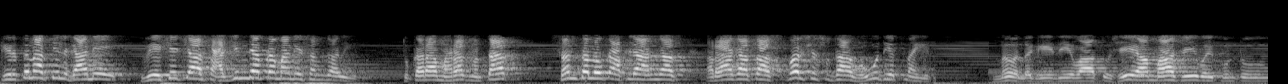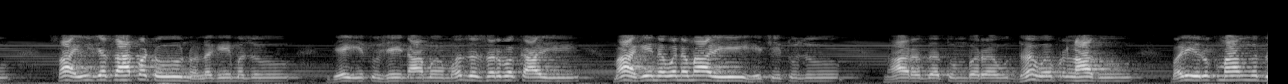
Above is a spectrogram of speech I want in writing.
कीर्तनातील गाणे वेशेच्या साजिंद्याप्रमाणे समजावी. तुकाराम महाराज म्हणतात संत लोक आपल्या अंगास रागाचा स्पर्श सुद्धा होऊ देत नाहीत. न लगे देवा तुझे आम्हासे वैकुंठू सायुजचा पटू न लगे मजू. देई तुझे नाम मज सर्व काळी मागे नवन माळी हेची तुझू नारद तुंबर उद्धव प्रल्हादू. बळी रुक्मांगद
